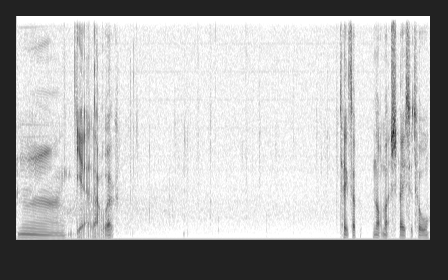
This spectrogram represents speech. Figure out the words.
Hmm, yeah, that'll work. Takes up not much space at all.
